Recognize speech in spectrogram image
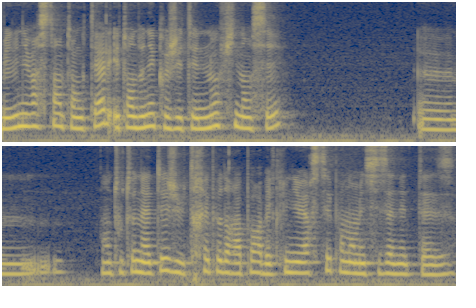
Mais l'université en tant que telle, étant donné que j'étais non financée, en toute honnêteté, j'ai eu très peu de rapport avec l'université pendant mes six années de thèse.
